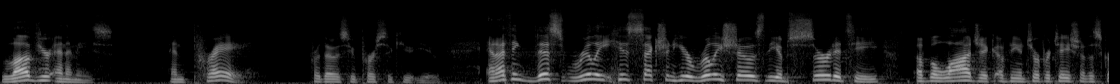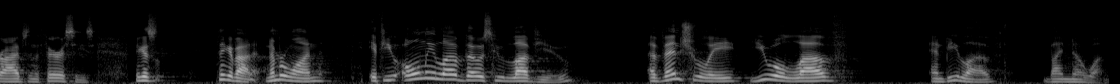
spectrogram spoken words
Love your enemies and pray for those who persecute you. And I think this really, his section here really shows the absurdity of the logic of the interpretation of the scribes and the Pharisees. Because think about it. Number one, if you only love those who love you, eventually you will love and be loved by no one.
